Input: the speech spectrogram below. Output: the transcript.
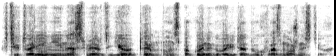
В стихотворении «На смерть Гёте» он спокойно говорит о двух возможностях.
